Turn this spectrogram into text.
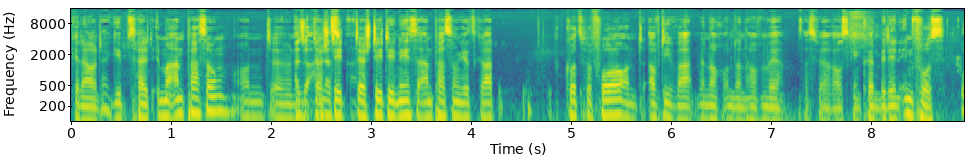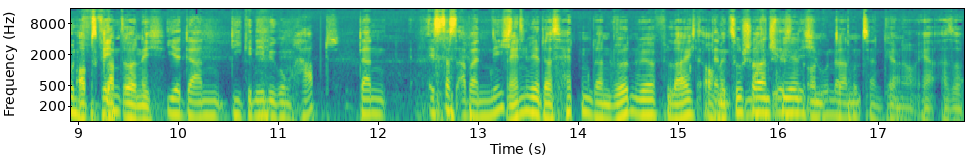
genau, da gibt es halt immer Anpassungen. Und äh, also da, steht, da steht die nächste Anpassung jetzt gerade kurz bevor. Und auf die warten wir noch. Und dann hoffen wir, dass wir rausgehen können mit den Infos, ob es klappt oder nicht. ihr dann die Genehmigung habt, dann ist das aber nicht. Wenn wir das hätten, dann würden wir vielleicht auch mit Zuschauern spielen. und dann. Genau, ja. Also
